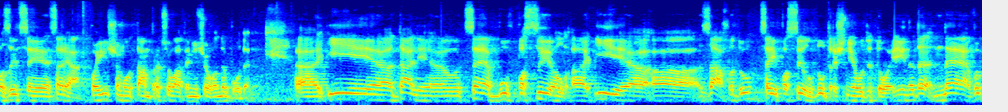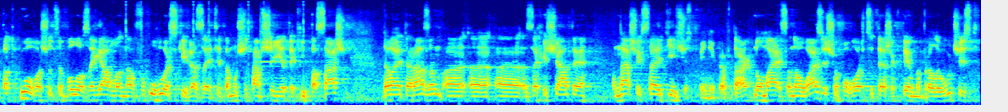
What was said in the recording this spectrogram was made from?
позиції царя. По іншому там працювати нічого не буде. Е, і далі е, це був посил е, і е, заходу, це і посил внутрішньої аудиторії. Не не випадково, що це було заявлено в угорській газеті, тому що там ще є такий пасаж. Давайте разом е, е, е, захищати наших соотечественників. Так ну мається на увазі, що угорці теж активно брали участь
